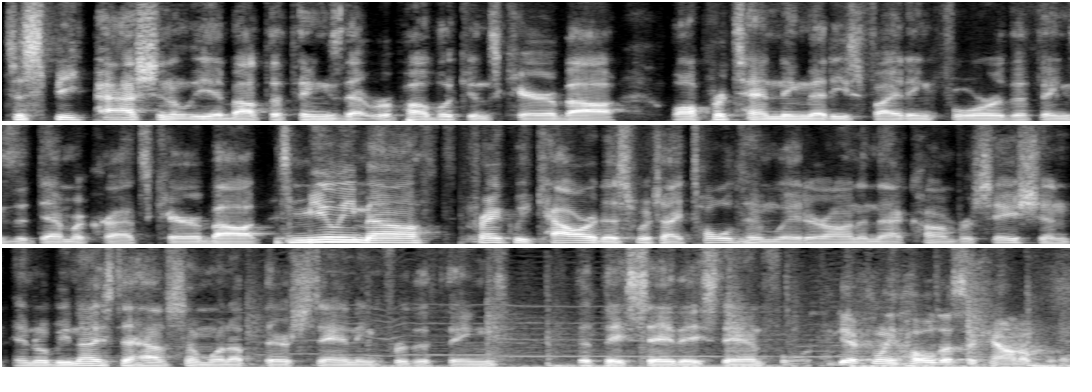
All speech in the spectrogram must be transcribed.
to speak passionately about the things that Republicans care about while pretending that he's fighting for the things that Democrats care about. It's mealy mouthed, frankly, cowardice, which I told him later on in that conversation. And it'll be nice to have someone up there standing for the things that they say they stand for. Definitely hold us accountable.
